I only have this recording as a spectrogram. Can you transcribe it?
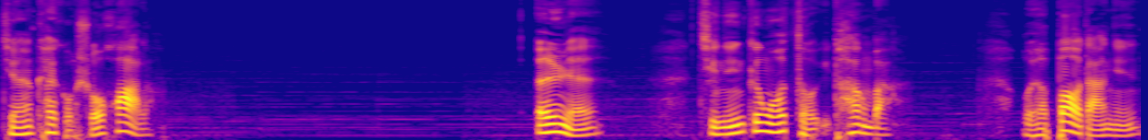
竟然开口说话了：“恩人，请您跟我走一趟吧，我要报答您。”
